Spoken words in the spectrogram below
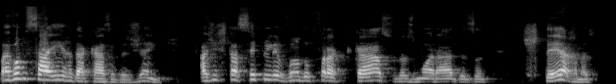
Mas vamos sair da casa da gente? A gente está sempre levando o fracasso das moradas externas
